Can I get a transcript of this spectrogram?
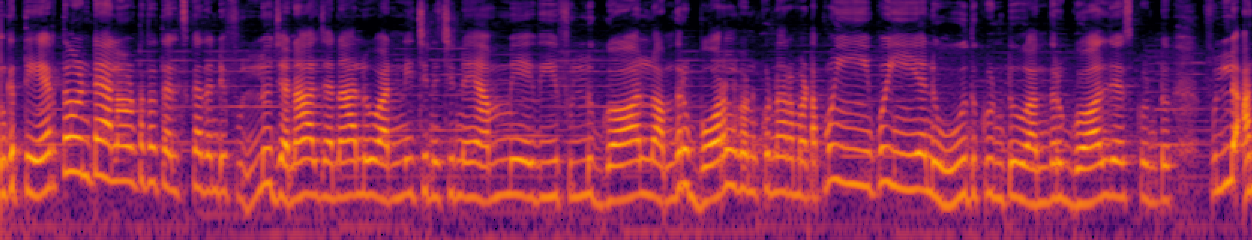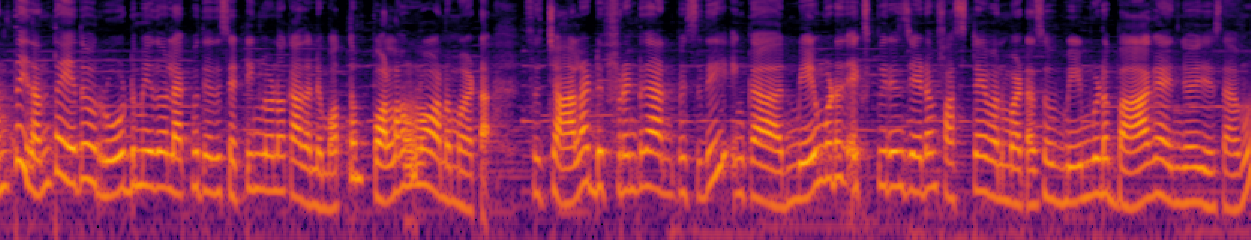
ఇంకా తీర్థం అంటే ఎలా ఉంటుందో తెలుసు కదండి. ఫుల్ జనాలు జనాలు అన్ని చిన్న చిన్న అమ్మేది ఫుల్ గోళ్ళు అందరూ బోరలు కొనుక్కున్నారన్నమాట. పోయి పోయి అని ఊదుకుంటూ అందరూ గోల్ చేసుకుంటూ ఫుల్ అంతా ఇదంతా ఏదో రోడ్డు మీదో లేకపోతే ఏదో సెట్టింగ్లోనో కాదండి. మొత్తం పొలంలో అనమాట సో చాలా డిఫరెంట్గా అనిపిస్తుంది. ఇంకా మేము కూడా ఎక్స్పీరియన్స్ చేయడం ఫస్ట్ టైం అనమాట సో మేము కూడా బాగా ఎంజాయ్ చేసాము.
